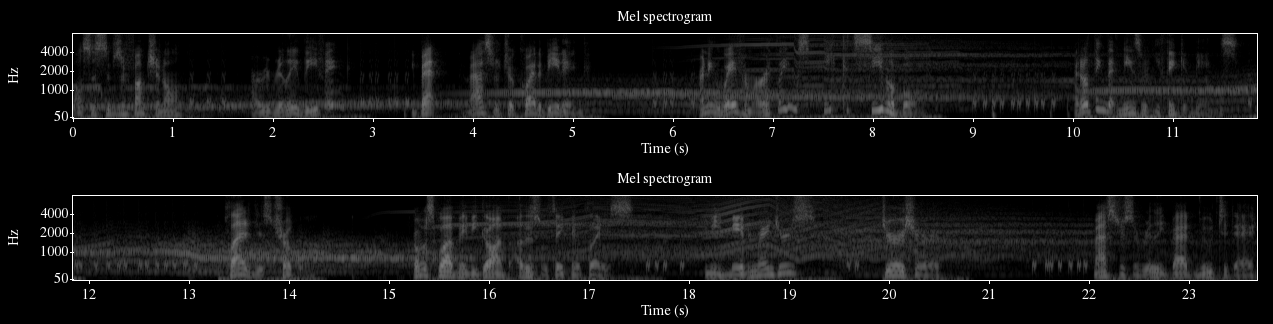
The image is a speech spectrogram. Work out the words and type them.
All systems are functional. Are we really leaving? You bet. The Master took quite a beating. Running away from Earthlings? Inconceivable. I don't think that means what you think it means. The planet is trouble. Chroma Squad may be gone, but others will take their place. You mean Maven Rangers? Sure, sure. Master's in a really bad mood today.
